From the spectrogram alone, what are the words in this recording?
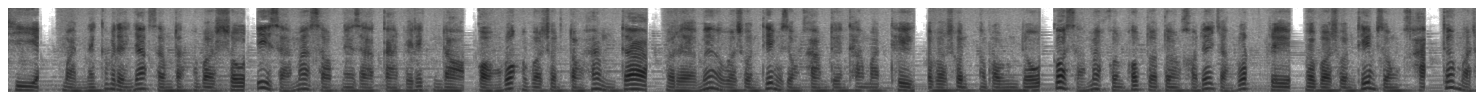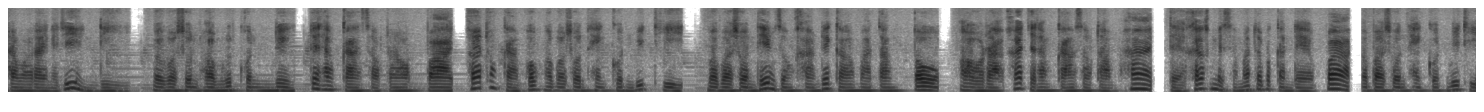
เทียมันนั้นก็เป็นเรื่องยากสำหรับประชาชนที่สามารถสอบในสถานการณ์เพล็กดอกของโรคประชาชนต้องห้ามได้และเมื่อประชาชนที่มีสงครามเดินทางมาถึงประชาชนอำเภอโดก็สามารถค้นพบตัวตนเขาได้อย่างรวดเร็วประชาชนที่มีสงครามต้องมาทำอะไรในที่อย่างดีประชาชนพอมนุษคนหนึ่งได้ทำการสอบถามออกไปเขาต้องการพบประชาชนแห่งกลวิธี ประชาชนที่มีสงครามได้กล่าวมาตามตรงเอาละข้าจะทำการสอบถามให้ แต่ข้าก็ไม่สามารถรับประกันได้ว่าประชาชนแห่งกฎวิธี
